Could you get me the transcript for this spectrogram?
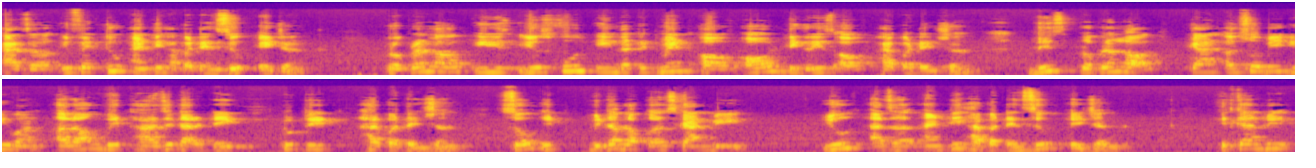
as an effective antihypertensive agent. Propranolol is useful in the treatment of all degrees of hypertension. This propranolol can also be given along with thiazide to treat hypertension. So, it beta blockers can be used as an antihypertensive agent. It can be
